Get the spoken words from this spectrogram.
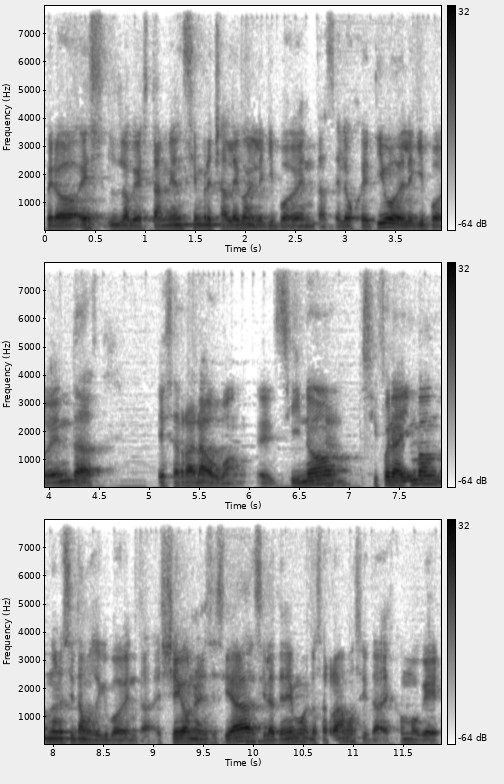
pero es lo que también siempre charlé con el equipo de ventas. El objetivo del equipo de ventas es cerrar outbound. Eh, si no, si fuera inbound, no necesitamos equipo de ventas. Llega una necesidad, si la tenemos, lo cerramos y tal. Es como que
